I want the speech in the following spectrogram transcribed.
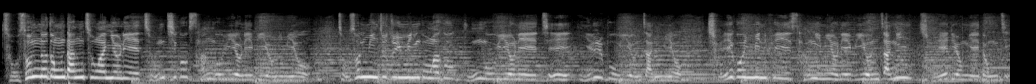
조선노동당 중앙위원회 정치국 상무위원회 위원이며 조선민주주의민공화국 국무위원회 제1부위원장이며 최고인민회의 상임위원회 위원장인 최령애 동지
